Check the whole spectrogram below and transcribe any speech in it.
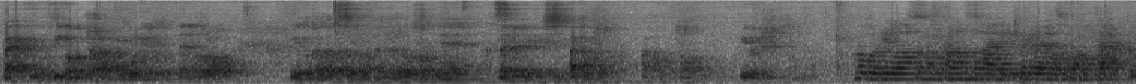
tak v tých horúčavách, ako boli to tento rok, je to katastrofa, takže rozhodne chceme vymyslieť, ako to, ako to vyriešiť. Hovorila som o kancelárii prvého kontaktu.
